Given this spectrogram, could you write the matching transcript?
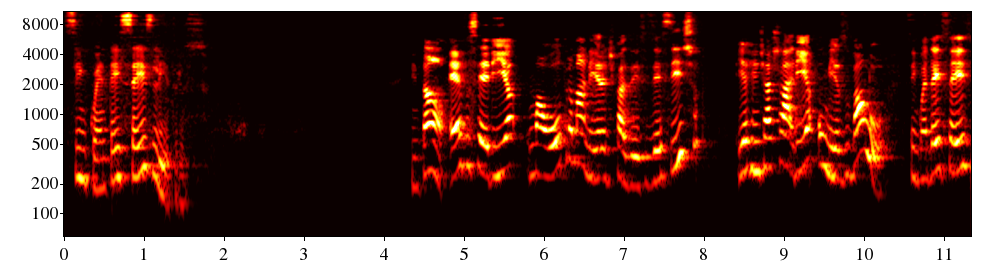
56 litros. Então, essa seria uma outra maneira de fazer esse exercício e a gente acharia o mesmo valor, 56,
